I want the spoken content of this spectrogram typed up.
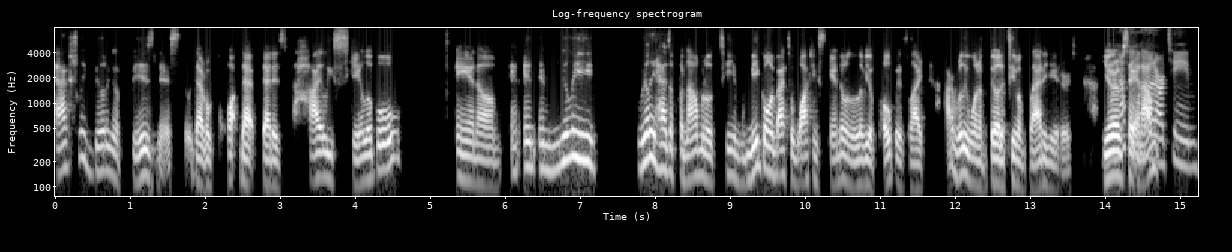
actually building a business that requ- that that is highly scalable, and um and and and really really has a phenomenal team. Me going back to watching Scandal and Olivia Pope is like, I really want to build a team of gladiators. You know We're what I'm saying? And I'm our team.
